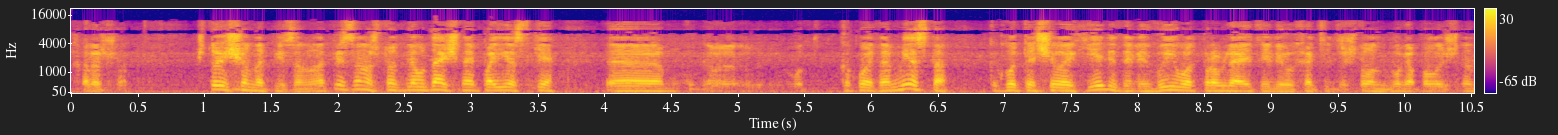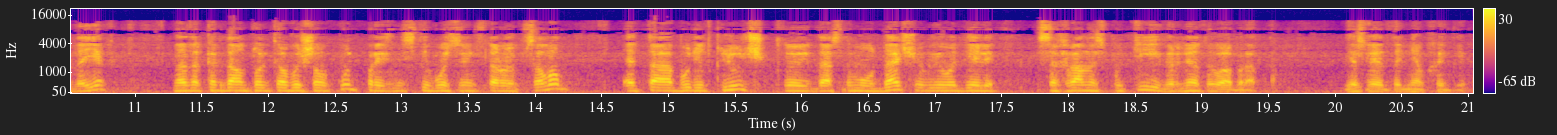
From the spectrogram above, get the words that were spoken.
хорошо. Что еще написано? Написано, что для удачной поездки э, вот какое-то место, какой-то человек едет, или вы его отправляете, или вы хотите, что он благополучно доехал, надо, когда он только вышел в путь, произнести 82-й псалом, это будет ключ, даст ему удачу в его деле, сохранность пути и вернет его обратно, если это необходимо.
